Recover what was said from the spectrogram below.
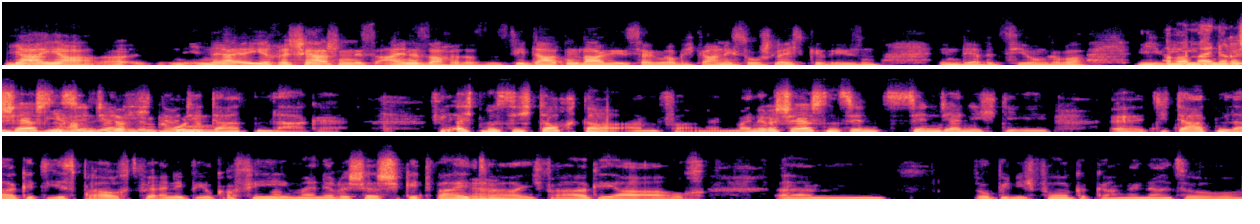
Ja, ja. Äh, na ja, Recherchen ist eine Sache. Das ist die Datenlage ist ja, glaube ich, gar nicht so schlecht gewesen in der Beziehung. Aber wie Aber wie meine wie Recherchen wie haben sind ja nicht nur die empfunden? Datenlage. Vielleicht muss ich doch da anfangen. Meine Recherchen sind sind ja nicht die äh, die Datenlage, die es braucht für eine Biografie. Meine Recherche geht weiter. Ja. Ich frage ja auch, ähm, so bin ich vorgegangen. Also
